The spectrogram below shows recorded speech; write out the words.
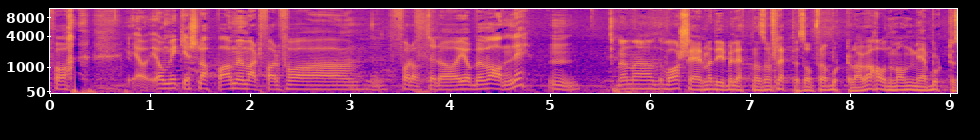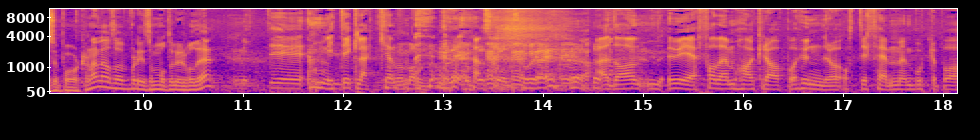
få Om ikke slappe av, men i hvert fall få, få lov til å jobbe vanlig. Mm. Men uh, hva skjer med de billettene som slippes opp fra bortelaget? Havner man med bortesupporterne, eller? Altså, for de som måtte lure på det? Midt i, midt i klekken. Nei, da, Uefa dem har krav på 185 borte på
